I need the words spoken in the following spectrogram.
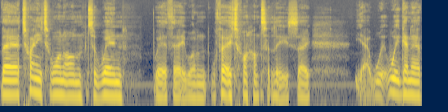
they're 20 to 1 on to win. We're 31, 30 to 1 on to lose. So, yeah, we're going to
